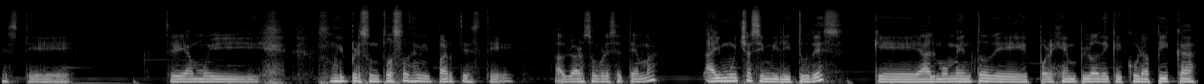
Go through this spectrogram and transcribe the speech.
Este sería muy muy presuntuoso de mi parte este hablar sobre ese tema. Hay muchas similitudes que al momento de, por ejemplo, de que Kurapika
